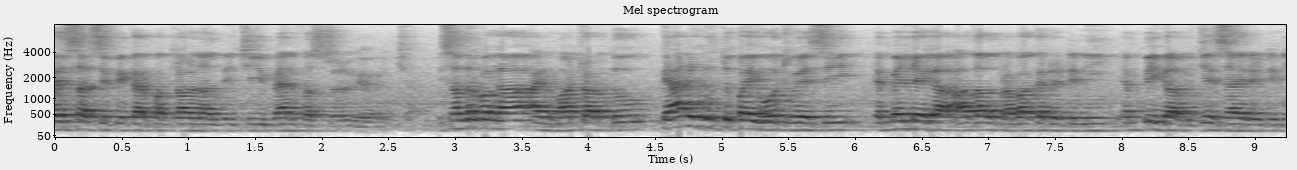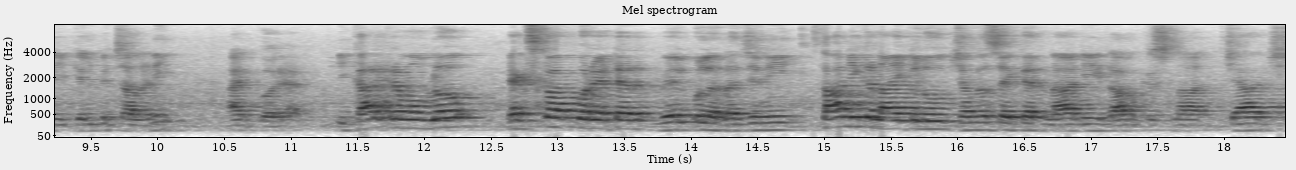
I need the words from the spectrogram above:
వైఎస్ఆర్సీపీ కరపత్రాలను అందించి మేనిఫెస్టోను వివరించారు. ఈ సందర్భంగా ఆయన మాట్లాడుతూ ప్యాన్ గుర్తుపై ఓటు వేసి ఎమ్మెల్యేగా ఆదాల ప్రభాకర్ రెడ్డిని ఎంపీగా విజయసాయి రెడ్డిని గెలిపించాలని ఆయన కోరారు. ఈ కార్యక్రమంలో ఎక్స్ కార్పొరేటర్ వేల్పుల రజని స్థానిక నాయకులు Chandrashekar Nani Ramakrishna George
